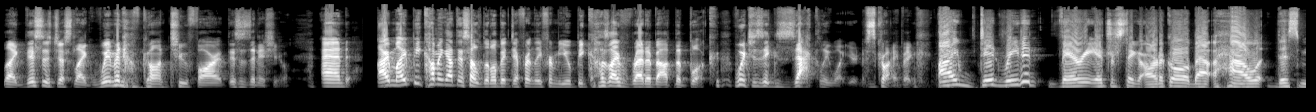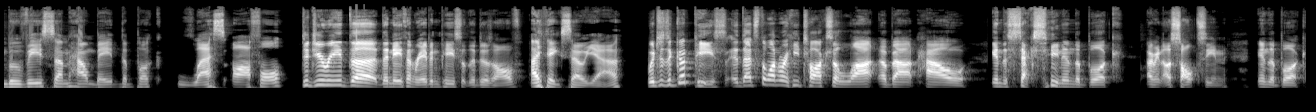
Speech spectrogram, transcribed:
Like this is just like women have gone too far. This is an issue. And i might be coming at this a little bit differently from you because i've read about the book which is exactly what you're describing. I did read a very interesting article about how this movie somehow made the book less awful. Did you read the the nathan rabin piece at the dissolve? I think so yeah. Which is a good piece. That's the one where he talks a lot about how in the sex scene in the book i mean assault scene in the book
